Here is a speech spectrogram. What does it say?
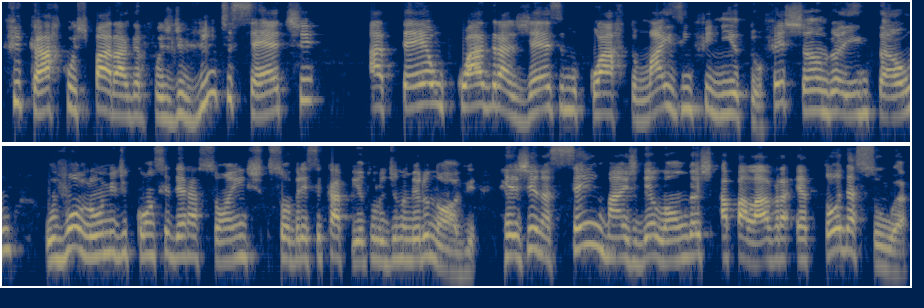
ficar com os parágrafos de 27 até o 44 mais infinito, fechando aí então o volume de considerações sobre esse capítulo de número 9. Regina, sem mais delongas, a palavra é toda sua.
